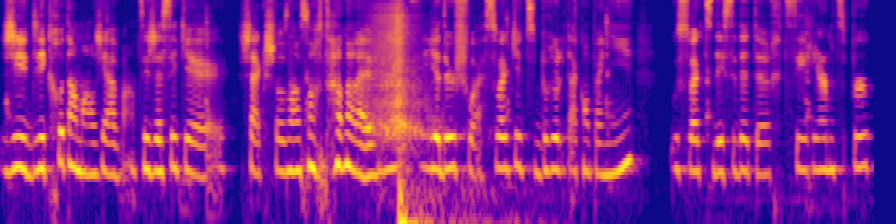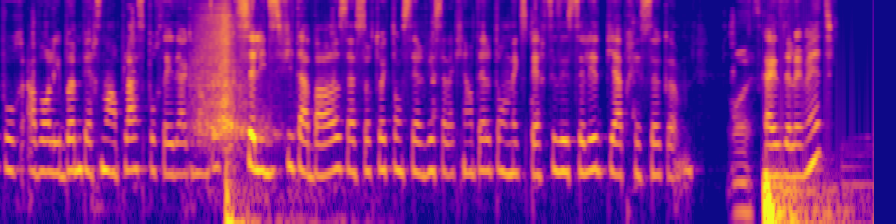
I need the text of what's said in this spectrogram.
j'ai des croûtes à manger avant. Je sais que chaque chose en son temps dans la vie. Il y a deux choix. Soit que tu brûles ta compagnie ou soit que tu décides de te retirer un petit peu pour avoir les bonnes personnes en place pour t'aider à grandir. Solidifie ta base, assure-toi que ton service à la clientèle, ton expertise est solide, puis après ça, comme Ouais. sky's the limit.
